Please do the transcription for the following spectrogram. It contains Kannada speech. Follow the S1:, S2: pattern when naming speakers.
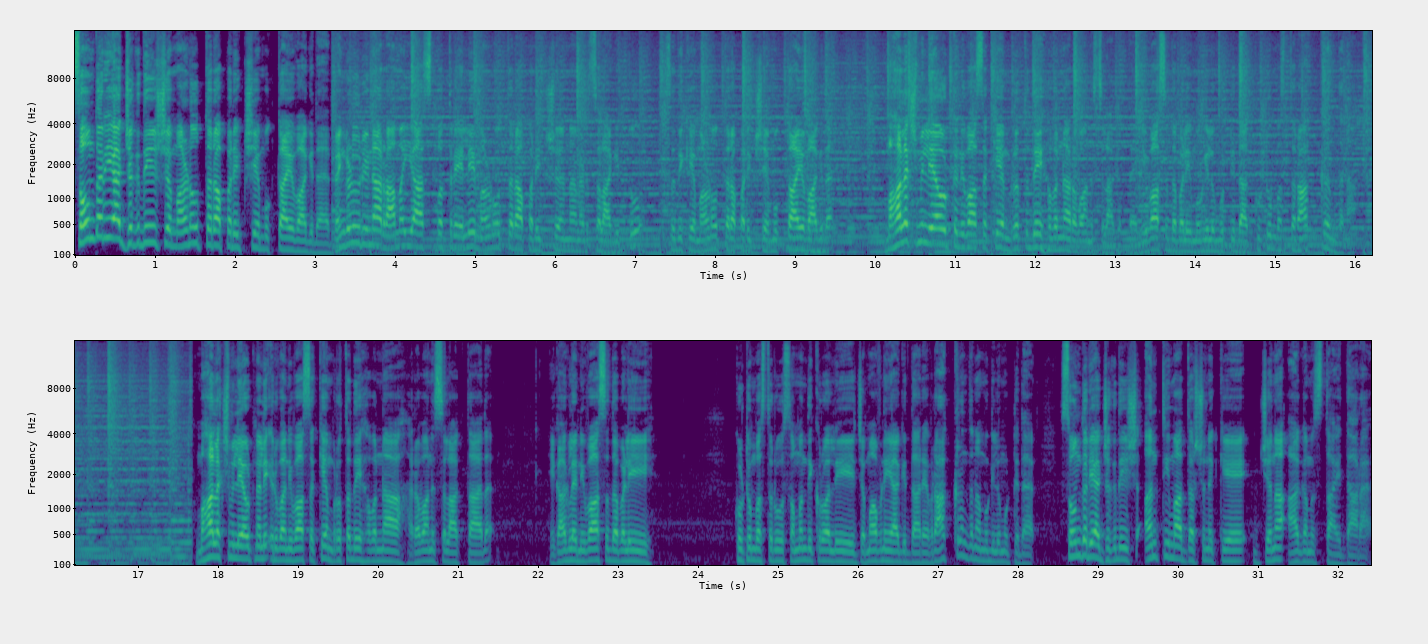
S1: ಸೌಂದರ್ಯ ಜಗದೀಶ್ ಮರಣೋತ್ತರ ಪರೀಕ್ಷೆ ಮುಕ್ತಾಯವಾಗಿದೆ. ಬೆಂಗಳೂರಿನ ರಾಮಯ್ಯ ಆಸ್ಪತ್ರೆಯಲ್ಲಿ ಮರಣೋತ್ತರ ಪರೀಕ್ಷೆಯನ್ನು ನಡೆಸಲಾಗಿತ್ತು. ಸದ್ಯಕ್ಕೆ ಮರಣೋತ್ತರ ಪರೀಕ್ಷೆ ಮುಕ್ತಾಯವಾಗಿದೆ. ಮಹಾಲಕ್ಷ್ಮಿ ಲೇಔಟ್ ನಿವಾಸಕ್ಕೆ ಮೃತದೇಹವನ್ನು ರವಾನಿಸಲಾಗುತ್ತೆ. ನಿವಾಸದ ಬಳಿ ಮುಗಿಲು ಮುಟ್ಟಿದ ಕುಟುಂಬಸ್ಥರ ಕಂದನ. ಮಹಾಲಕ್ಷ್ಮಿ ಲೇಔಟ್ನಲ್ಲಿ ಇರುವ ನಿವಾಸಕ್ಕೆ ಮೃತದೇಹವನ್ನು ರವಾನಿಸಲಾಗ್ತಾ ಇದೆ. ಈಗಾಗಲೇ ನಿವಾಸದ ಬಳಿ ಕುಟುಂಬಸ್ಥರು, ಸಂಬಂಧಿಕರು ಅಲ್ಲಿ ಜಮಾವಣೆಯಾಗಿದ್ದಾರೆ. ಅವರ ಆಕ್ರಂದನ ಮುಗಿಲು ಮುಟ್ಟಿದೆ. ಸೌಂದರ್ಯ ಜಗದೀಶ್ ಅಂತಿಮ ದರ್ಶನಕ್ಕೆ ಜನ ಆಗಮಿಸ್ತಾ ಇದ್ದಾರೆ.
